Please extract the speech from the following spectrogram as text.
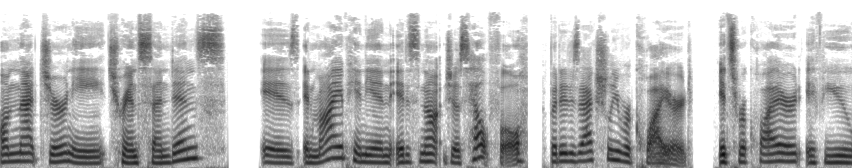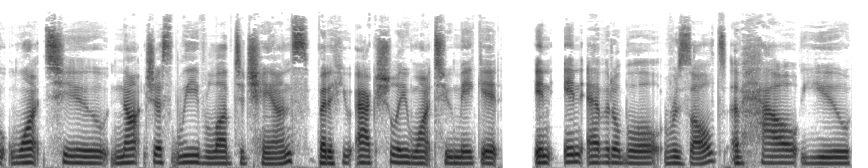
On that journey, transcendence is, in my opinion, it is not just helpful, but it is actually required. It's required if you want to not just leave love to chance, but if you actually want to make it an inevitable result of how you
